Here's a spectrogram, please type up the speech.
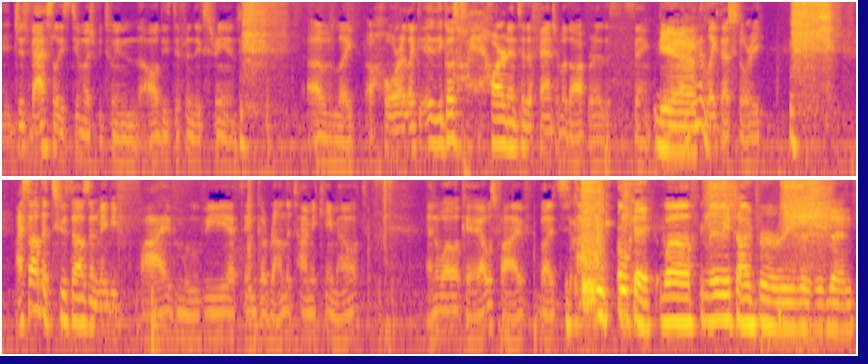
it just vacillates too much between all these different extremes of like a horror like it, it goes hard into the phantom of the opera thing Yeah, i don't even like that story I saw the 2000 maybe 5 movie I think around the time it came out. And well, okay, I was 5, but I, okay, well, maybe time for a revisit then.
